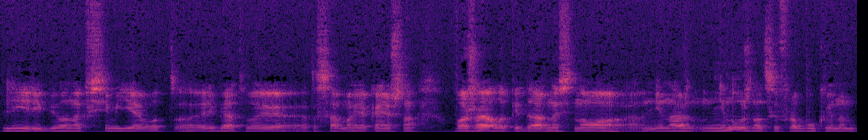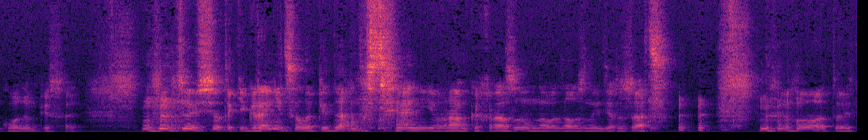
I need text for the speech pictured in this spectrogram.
ли ребенок в семье. Вот, э, ребят, вы это самое, я, конечно, уважаю лапидарность, но не, на, не нужно цифробуквенным кодом писать. То есть все-таки границы лапидарности, они в рамках разумного должны держаться. Вот, то есть,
